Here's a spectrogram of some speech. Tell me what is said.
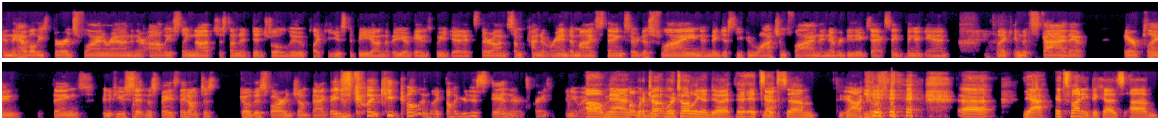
and they have all these birds flying around and they're obviously not just on a digital loop like it used to be on the video games we did. It's they're on some kind of randomized thing so they're just flying and they just you can watch them fly and they never do the exact same thing again. Like in the sky they have airplane things and if you sit in the space they don't just go this far and jump back. They just go and keep going. Like, oh, you're just standing there. It's crazy. Anyway. Oh man, we're to- we're totally gonna do it. It's yeah. it's um. The uh, yeah, it's funny because um,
